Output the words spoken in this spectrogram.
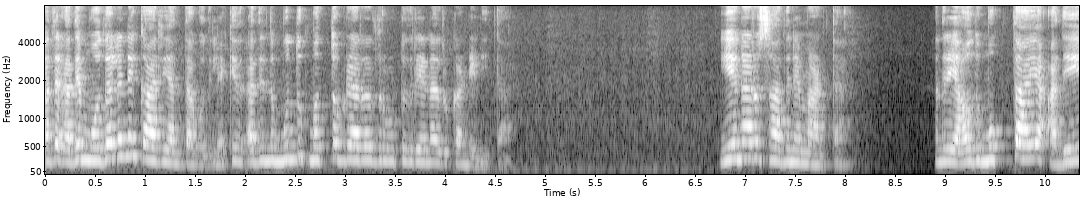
ಆದರೆ ಅದೇ ಮೊದಲನೇ ಕಾರ್ಯ ಅಂತ ಆಗೋದಿಲ್ಲ ಯಾಕೆಂದರೆ ಅದರಿಂದ ಮುಂದಕ್ಕೆ ಮತ್ತೊಬ್ರು ಯಾರಾದರೂ ಹುಟ್ಟಿದ್ರೆ ಏನಾದರೂ ಕಂಡು ಹಿಡಿತಾರೆ. ಏನಾದ್ರು ಸಾಧನೆ ಮಾಡ್ತಾರೆ. ಅಂದರೆ ಯಾವುದು ಮುಕ್ತಾಯ ಅದೇ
